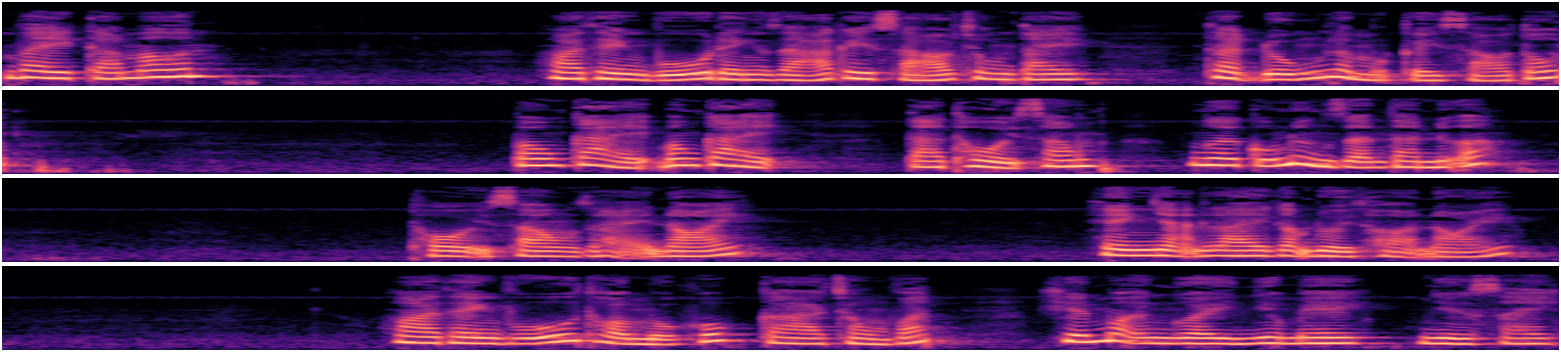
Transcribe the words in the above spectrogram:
Vậy cảm ơn. Hoa Thành Vũ đánh giá cây sáo trong tay. Thật đúng là một cây sáo tốt. Bông cải, bông cải Ta thổi xong, ngươi cũng đừng giận ta nữa. Thổi xong rồi hãy nói. Hình nhạn lai gặm đùi thỏ nói. Hoa Thành Vũ thổi một khúc ca trong vắt Khiến mọi người như mê, như say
